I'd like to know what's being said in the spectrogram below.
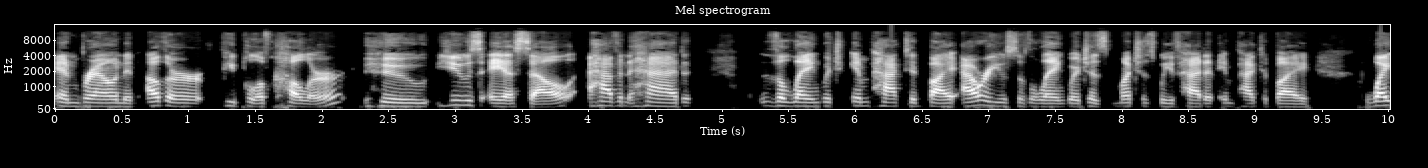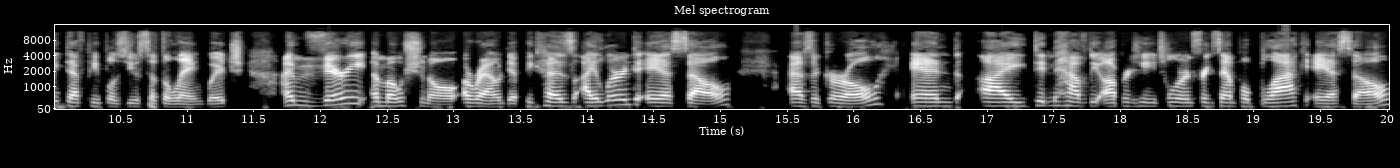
and brown and other people of color who use ASL haven't had the language impacted by our use of the language as much as we've had it impacted by white deaf people's use of the language. I'm very emotional around it because I learned ASL as a girl and I didn't have the opportunity to learn, for example, black ASL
